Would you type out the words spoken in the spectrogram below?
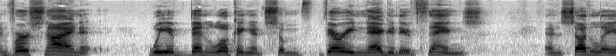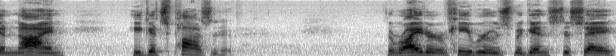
In verse 9, we have been looking at some very negative things, and suddenly in 9, he gets positive. The writer of Hebrews begins to say,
